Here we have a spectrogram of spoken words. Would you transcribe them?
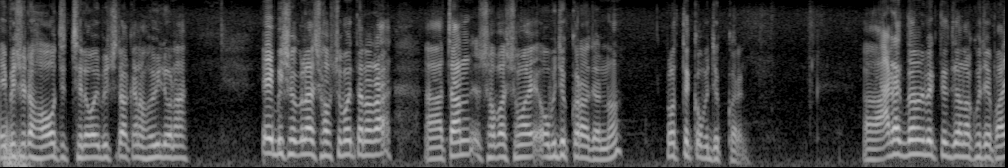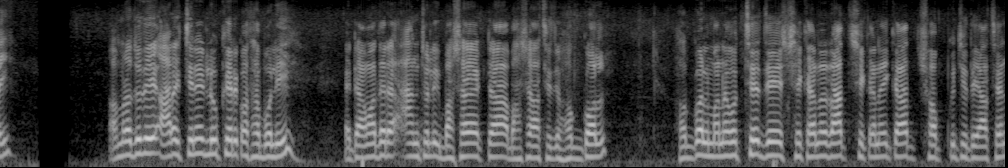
এই বিষয়টা হওয়া উচিত ছিল, ওই বিষয়টা কেন হইল না। এই বিষয়গুলো সবসময় তারা চান সবার সময় অভিযোগ করার জন্য, প্রত্যেককে অভিযোগ করেন। আরেক ধরনের ব্যক্তির জন্য খুঁজে পাই, আমরা যদি আরেক শ্রেণির লোকের কথা বলি, এটা আমাদের আঞ্চলিক ভাষায় একটা ভাষা আছে যে হকগল হকগল মানে হচ্ছে যে সেখানে রাত, সেখানেই কাজ সব কিছুতে আছেন।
